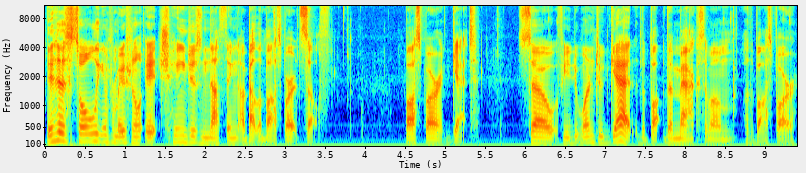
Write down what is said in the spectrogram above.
This is solely informational, it changes nothing about the boss bar itself. Boss bar get. So if you wanted to get the, the maximum of the boss bar,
